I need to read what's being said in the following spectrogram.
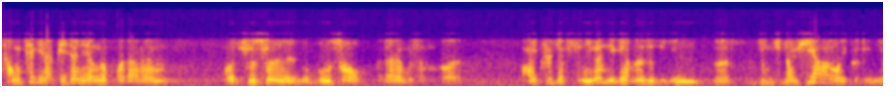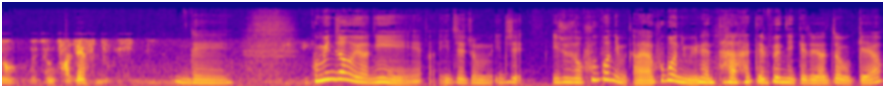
정책이나 비전 이런 것보다는 뭐 주술, 뭐 무속, 그다음에 무슨 뭐 마이클 잭슨 이런 얘기하면서 지금 뭐 정치만 휘하고 있거든요. 좀 자제했으면 좋겠습니다. 네. 고민정 의원이 이제 좀 이제 이준석 후보님, 아, 후보님 이랬다 대표님께 좀 여쭤볼게요.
